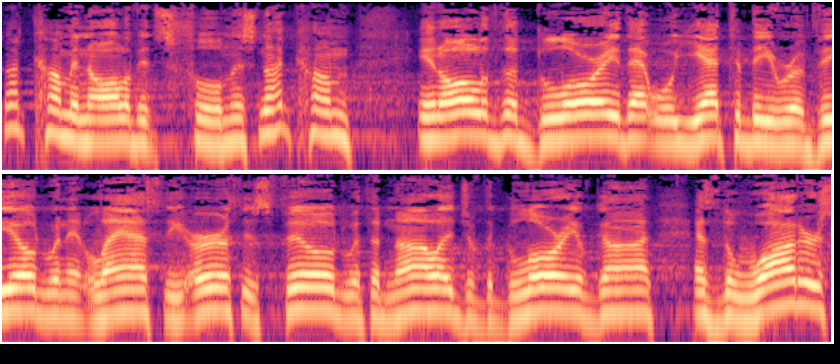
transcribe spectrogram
Not come in all of its fullness, not come in all of the glory that will yet to be revealed when at last the earth is filled with the knowledge of the glory of God as the waters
